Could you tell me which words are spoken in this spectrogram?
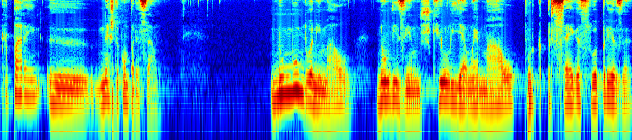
Reparem uh, nesta comparação. No mundo animal, não dizemos que o leão é mau porque persegue a sua presa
